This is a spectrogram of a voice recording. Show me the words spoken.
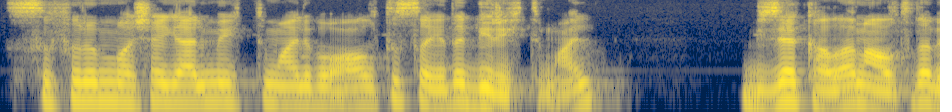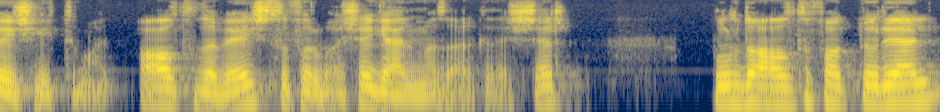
Sıfırın başa gelme ihtimali bu 6 sayıda 1 ihtimal. Bize kalan 6'da 5 ihtimal. 6'da 5 sıfır başa gelmez arkadaşlar. Burada 6 faktöriyel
